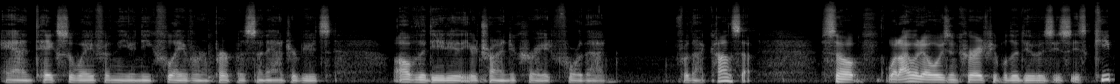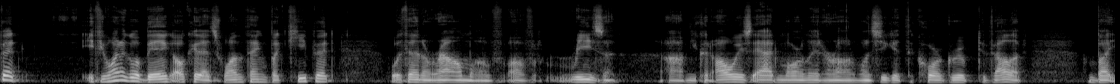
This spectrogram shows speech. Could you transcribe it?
and takes away from the unique flavor and purpose and attributes of the deity that you're trying to create for that for that concept. So what I would always encourage people to do is, is, is keep it. If you want to go big, okay, that's one thing, but keep it within a realm of, of reason. Um, you can always add more later on once you get the core group developed. But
